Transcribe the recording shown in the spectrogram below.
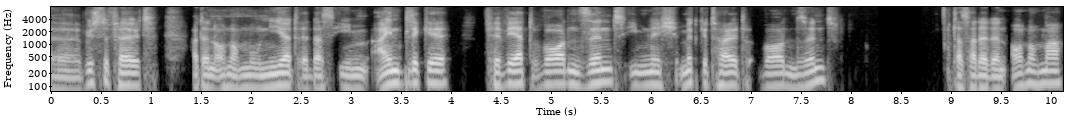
äh, Wüstefeld hat dann auch noch moniert, äh, dass ihm Einblicke verwehrt worden sind, ihm nicht mitgeteilt worden sind. Das hat er dann auch nochmal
